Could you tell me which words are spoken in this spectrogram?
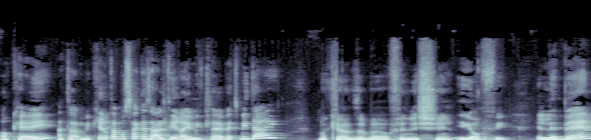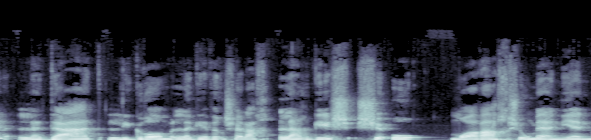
אוקיי? אתה מכיר את המושג הזה? אל תיראי מתלהבת מדי? מכיר את זה באופן אישי יופי. לבין לדעת לגרום לגבר שלך להרגיש שהוא מוערך, שהוא מעניין,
